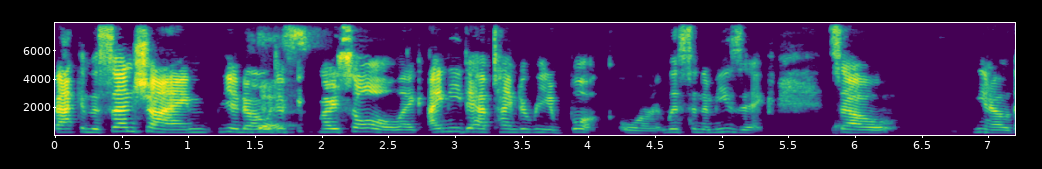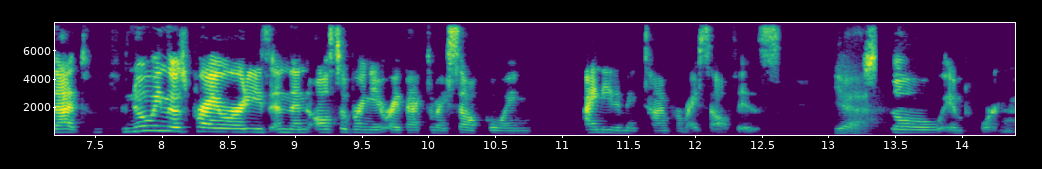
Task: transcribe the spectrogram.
back in the sunshine, you know, yes. to feed my soul. Like I need to have time to read a book or listen to music. So, you know, that knowing those priorities and then also bringing it right back to myself going, I need to make time for myself is yeah so important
